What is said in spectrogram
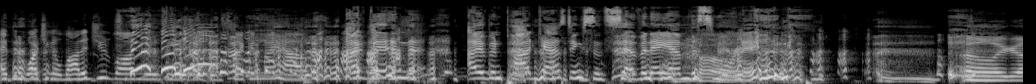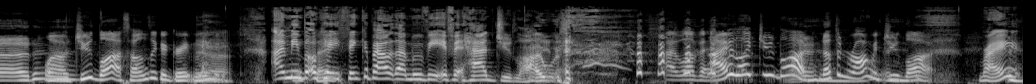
I've been watching a lot of Jude Law movies. I've been stuck in my house. I've been I've been podcasting since 7 a.m. this oh. morning. Oh my god! Wow, Jude Law sounds like a great movie. Yeah. I mean, but okay, Thanks. think about that movie if it had Jude Law, I in was it, I love it. I like Jude Law. Nothing wrong with Jude Law. right?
